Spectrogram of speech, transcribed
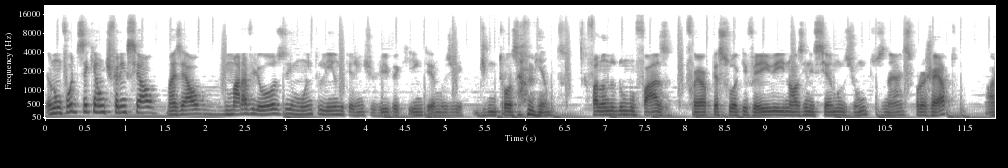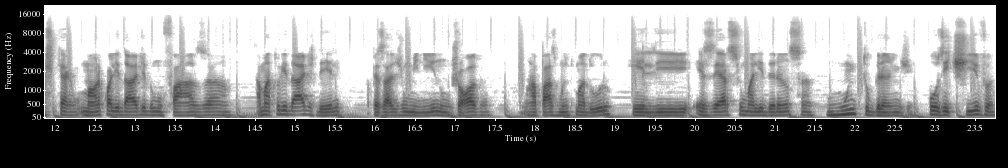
eu não vou dizer que é um diferencial, mas é algo maravilhoso e muito lindo que a gente vive aqui em termos de, de entrosamento. Falando do Mufasa, foi a pessoa que veio e nós iniciamos juntos né, esse projeto. Acho que a maior qualidade do Mufasa, a maturidade dele, apesar de um menino, um jovem, um rapaz muito maduro, ele exerce uma liderança muito grande, positiva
